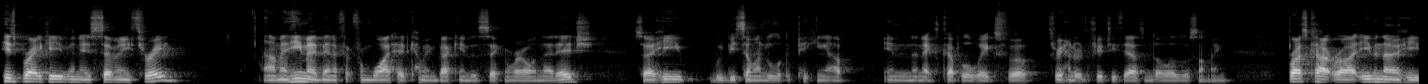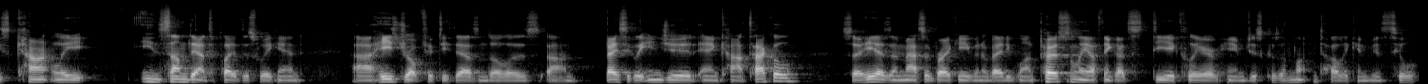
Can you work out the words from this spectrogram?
His break even is 73. Um, and he may benefit from Whitehead coming back into the second row on that edge. So he would be someone to look at picking up in the next couple of weeks for $350,000 or something. Bryce Cartwright, even though he's currently in some doubt to play this weekend, uh, he's dropped $50,000, um, basically injured and can't tackle. So he has a massive break even of 81. Personally, I think I'd steer clear of him just because I'm not entirely convinced he'll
